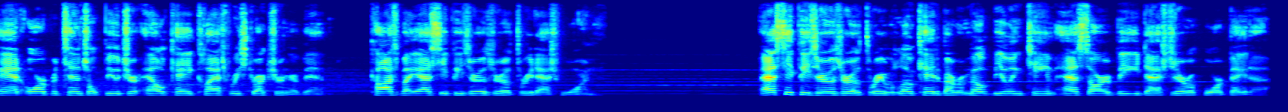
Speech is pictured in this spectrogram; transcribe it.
and or potential future LK-class restructuring event caused by SCP-003-1. SCP-003 was located by Remote Viewing Team SRV-04-Beta.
